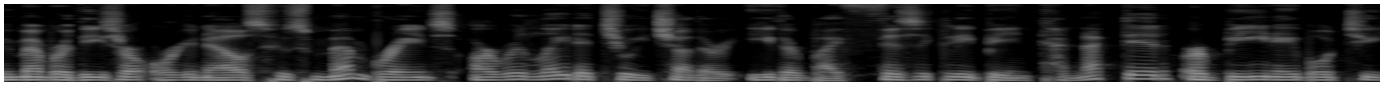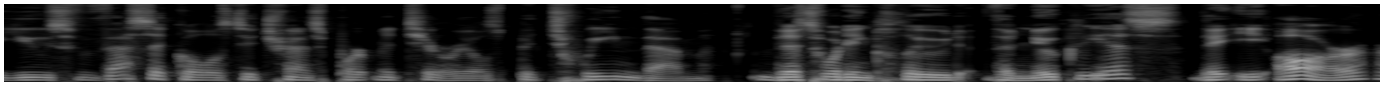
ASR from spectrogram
Remember, these are organelles whose membranes are related to each other either by physically being connected or being able to use vesicles to transport materials between them. This would include the nucleus, the ER,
